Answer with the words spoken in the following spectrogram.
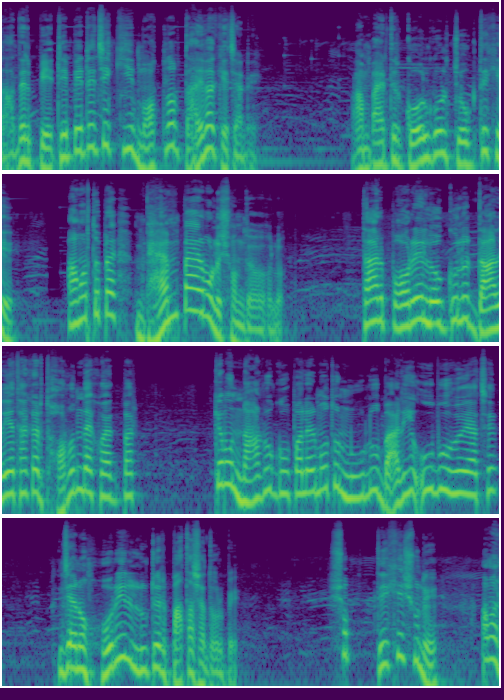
তাদের পেটে পেটে যে কি মতলব তাই বা কে জানে? আম্পায়ারদের গোল গোল চোখ দেখে আমার তো প্রায় ভ্যাম্পায়ার বলে সন্দেহ হলো। তারপরে লোকগুলোর দাঁড়িয়ে থাকার ধরন দেখো একবার। কেমন নাড়ু গোপালের মতো নুলু বাড়িয়ে উবু হয়ে আছে, যেন হরির লুটের বাতাসা ধরবে। সব দেখে শুনে আমার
